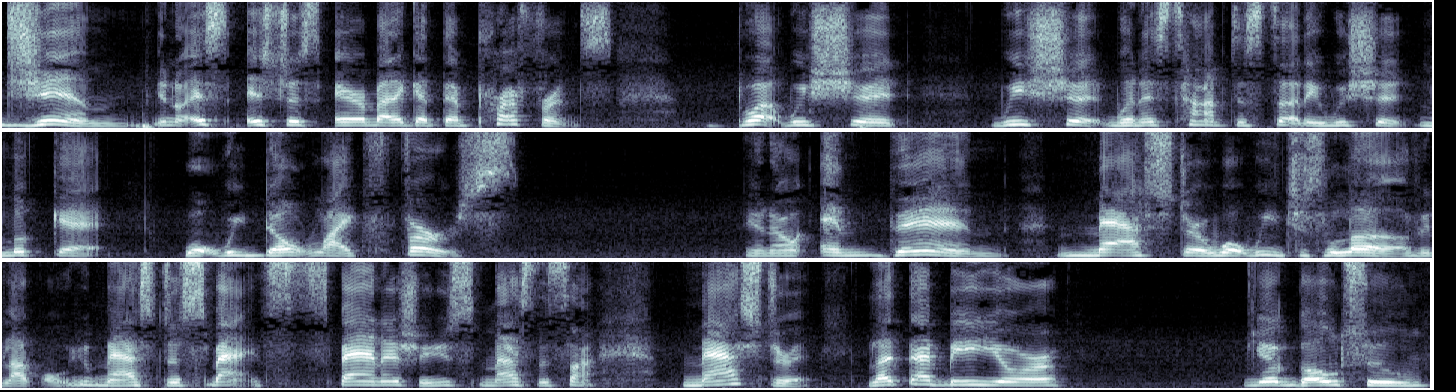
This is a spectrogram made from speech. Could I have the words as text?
gym. You know, it's it's just everybody got their preference. But we should we should when it's time to study, we should look at what we don't like first. You know, and then master what we just love. You're like, oh, you master Spanish or you master science. Master it. Let that be your your go-to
